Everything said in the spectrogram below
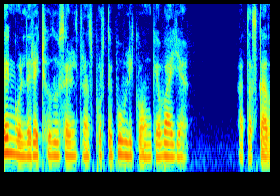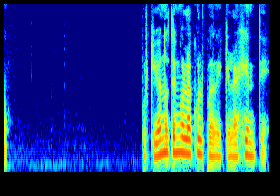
Tengo el derecho de usar el transporte público aunque vaya atascado. Porque yo no tengo la culpa de que la gente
